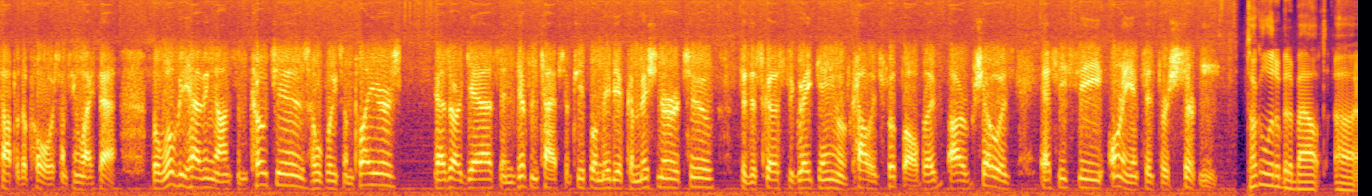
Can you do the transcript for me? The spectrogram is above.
top of the poll or something like that. But we'll be having on some coaches, hopefully some players as our guests and different types of people, maybe a commissioner or two to discuss the great game of college football. But our show is SEC oriented for certain. Talk a little bit about uh,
